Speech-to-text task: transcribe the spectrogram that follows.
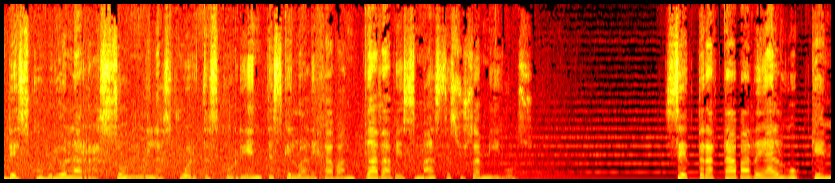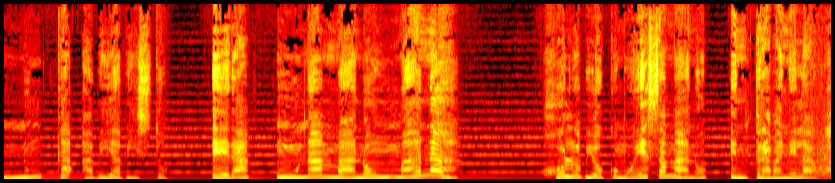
descubrió la razón de las fuertes corrientes que lo alejaban cada vez más de sus amigos. Se trataba de algo que nunca había visto. Era una mano humana. Jolo vio como esa mano entraba en el agua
